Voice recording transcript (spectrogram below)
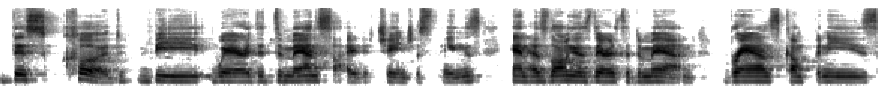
this could be where the demand side changes things. And as long as there is a demand, brands, companies,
